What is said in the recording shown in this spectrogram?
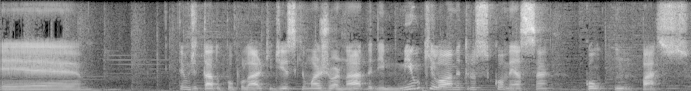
É, tem um ditado popular que diz que uma jornada de mil quilômetros começa com um passo.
